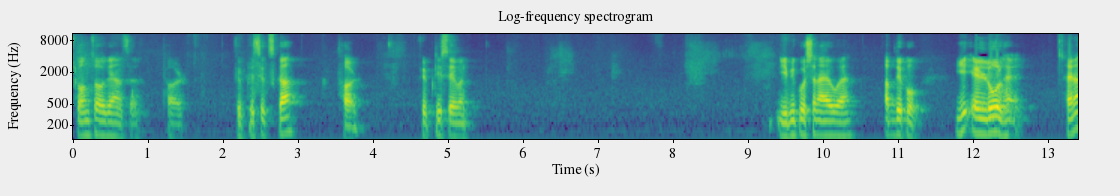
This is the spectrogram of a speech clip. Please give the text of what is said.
कौन सा हो गया आंसर थर्ड फिफ्टी सिक्स का थर्ड फिफ्टी सेवन ये भी क्वेश्चन आया हुआ है। अब देखो, ये एल्डोल है है ना?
